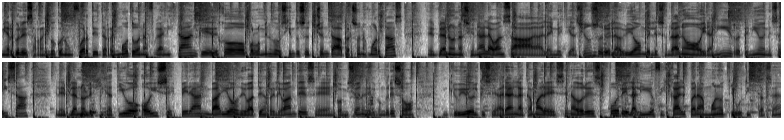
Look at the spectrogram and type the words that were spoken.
Miércoles arrancó con un fuerte terremoto en Afganistán que dejó por lo menos 280 personas muertas. En el plano nacional avanza la investigación sobre el avión venezolano-iraní retenido en Ezeiza. En el plano legislativo hoy se esperan varios debates relevantes en comisiones del Congreso, incluido el que se dará en la Cámara de Senadores por el alivio fiscal para monotributistas. ¿eh?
